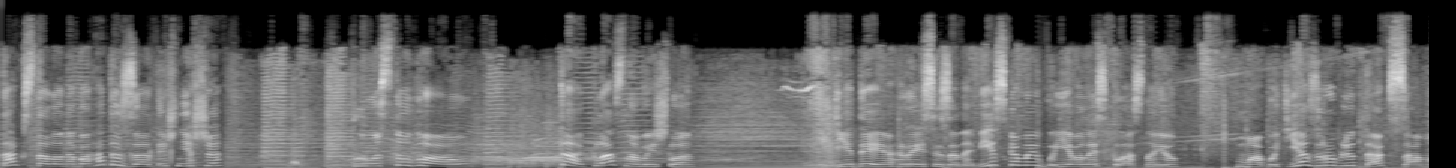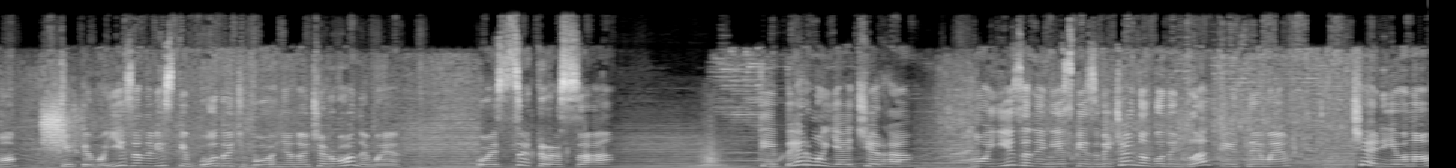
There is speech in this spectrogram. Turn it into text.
так стало набагато затишніше. Просто вау! Так, класно вийшло. Ідея гри з занавісками виявилась класною. Мабуть, я зроблю так само, тільки мої занавіски будуть вогняно-червоними. Ось це краса. Тепер моя черга. Мої занавіски, звичайно, будуть блакитними. Чарівно.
